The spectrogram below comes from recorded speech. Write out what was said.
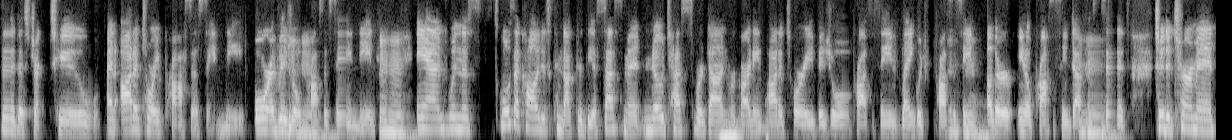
the, district to an auditory processing need or a visual mm-hmm. processing need. Mm-hmm. And when the school psychologist conducted the assessment, no tests were done regarding auditory, visual processing, language processing, mm-hmm. other, you know, processing mm-hmm. deficits mm-hmm. to determine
